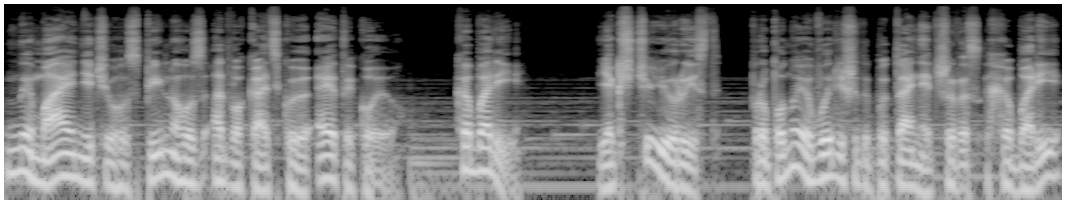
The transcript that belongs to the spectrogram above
не має нічого спільного з адвокатською етикою. Хабарі. Якщо юрист пропонує вирішити питання через хабарі,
